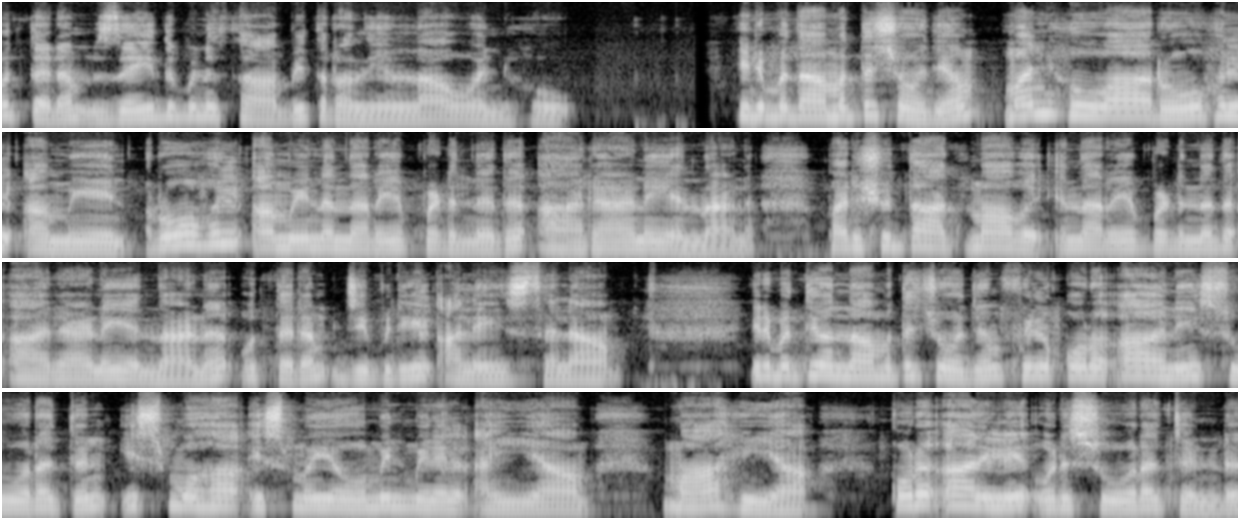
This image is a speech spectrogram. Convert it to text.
ഉത്തരം. സെയ്ദ് ബിൻ സാബിത് റലിയല്ലാഹു അൻഹു. ഇരുപതാമത്തെ ചോദ്യം. മൻ ഹുവ റൂഹുൽ അമീൻ. റോഹുൽ അമീൻ എന്നറിയപ്പെടുന്നത് ആരാണ് എന്നാണ്. പരിശുദ്ധ ആത്മാവ് എന്നറിയപ്പെടുന്നത് ആരാണ് എന്നാണ്. ഉത്തരം ജിബ്രീൽ അലൈഹിസ്സലാം. ഒന്നാമത്തെ ചോദ്യം. ഫിൽ ഖുർആാനി സൂറത്തുൻ ഇസ്മുഹ ഇസ്മയോമിൻ മിനൽ അയ്യാം. മാഹിയ. ഖുർആാനിലെ ഒരു സൂറത്തുണ്ട്.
